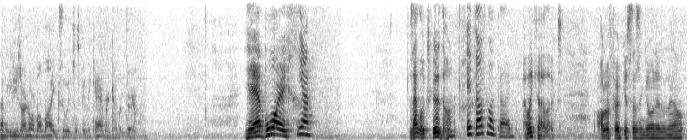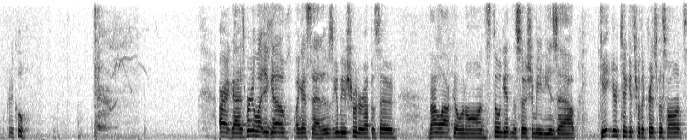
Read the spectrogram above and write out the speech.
then we could use our normal mics. It would just be the camera coming through. Yeah, boy, Yeah, because that looks good, don't it? it does look good. I like how it looks. Autofocus doesn't go in and out. Pretty cool. All right, guys, we're gonna let you go. Like I said, it was gonna be a shorter episode. Not a lot going on. Still getting the social medias out. Get your tickets for the Christmas haunts.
